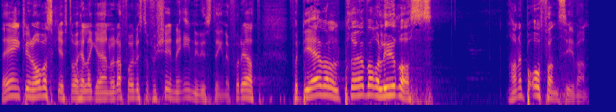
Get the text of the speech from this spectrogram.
Det er egentlig en overskrift over hele greia, og derfor har jeg lyst til å forsyne inn i disse tingene. Fordi at, for djevelen prøver å lure oss. Han er på offensiven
